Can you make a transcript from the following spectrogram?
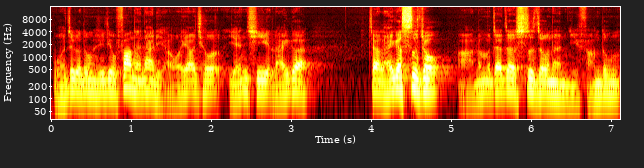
我这个东西就放在那里啊，我要求延期来个，再来个四周啊。那么在这四周呢，你房东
